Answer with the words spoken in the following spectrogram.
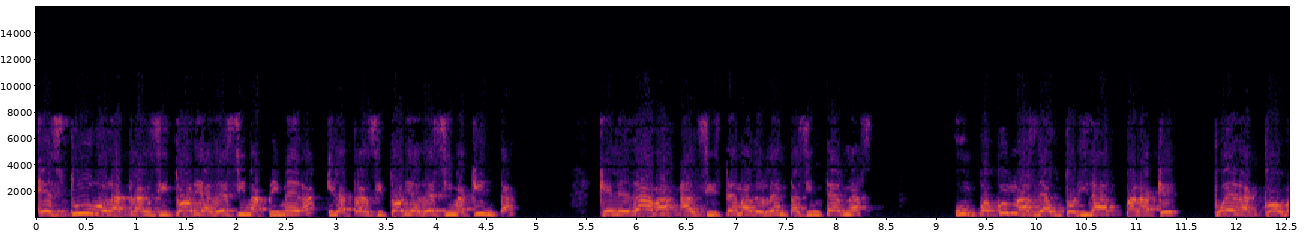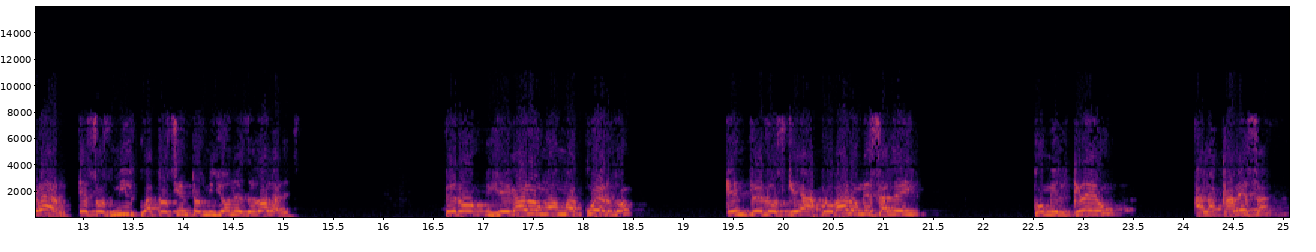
estuvo la transitoria décima primera y la transitoria décima quinta, que le daba al sistema de rentas internas un poco más de autoridad para que pueda cobrar esos 1.400 millones de dólares. Pero llegaron a un acuerdo entre los que aprobaron esa ley con el creo a la cabeza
